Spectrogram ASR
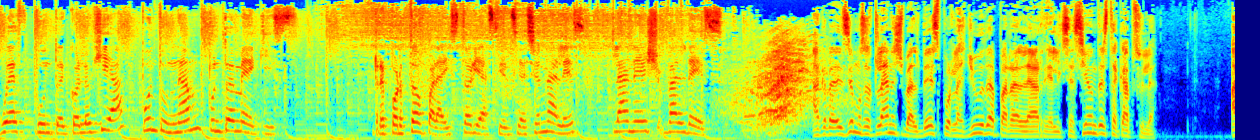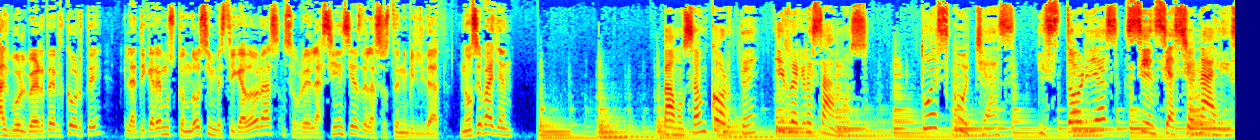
web.ecología.unam.mx. Reportó para Historias Cienciacionales Tlanesh Valdés. Agradecemos a Tlanesh Valdés por la ayuda para la realización de esta cápsula. Al volver del corte, platicaremos con dos investigadoras sobre las ciencias de la sostenibilidad. No se vayan. Vamos a un corte y regresamos. Tú escuchas Historias Cienciacionales.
